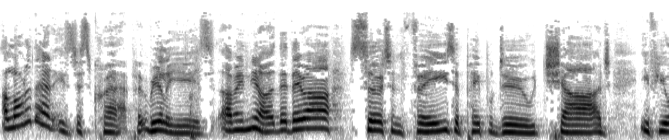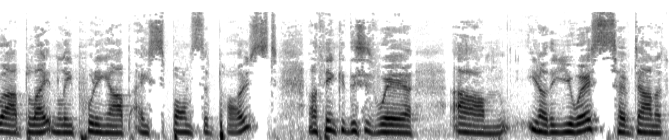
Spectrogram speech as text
A lot of that is just crap. It really is. I mean, you know, there, there are certain fees that people do charge if you are blatantly putting up a sponsored post. And I think this is where, um, you know, the US have done it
